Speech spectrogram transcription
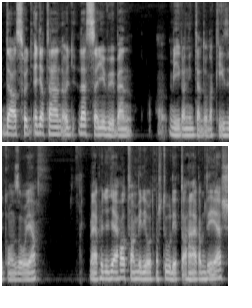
de az, hogy egyáltalán, hogy lesz a jövőben még a Nintendo-nak kézikonzolja, mert hogy ugye 60 milliót most túlépte a 3DS,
